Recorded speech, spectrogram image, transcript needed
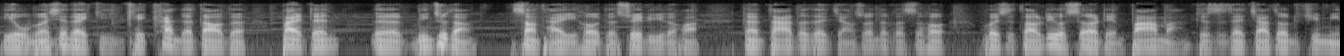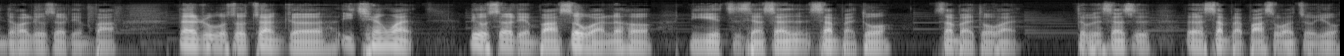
以我们现在已经可以看得到的拜登呃民主党上台以后的税率的话，那大家都在讲说那个时候会是到六十二点八嘛，就是在加州的居民的话六十二点八。那如果说赚个一千万。六十二点八收完了后，你也只剩下三三百多，三百多万，对不对？三十呃三百八十万左右，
